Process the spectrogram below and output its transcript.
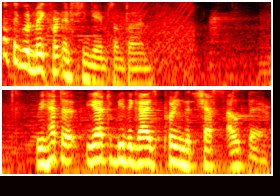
I think would make for an interesting game sometime. We had to you had to be the guys putting the chests out there.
